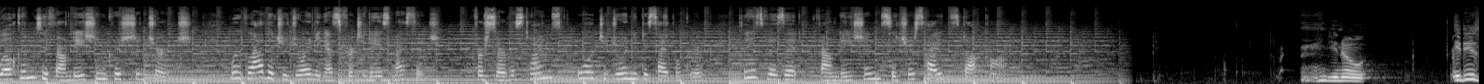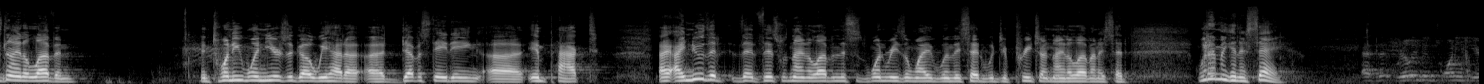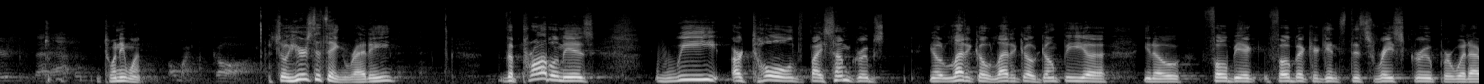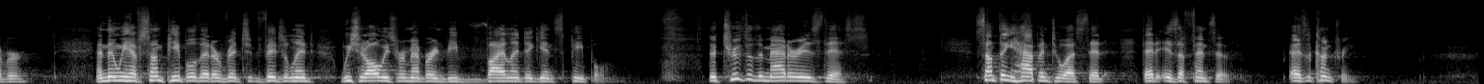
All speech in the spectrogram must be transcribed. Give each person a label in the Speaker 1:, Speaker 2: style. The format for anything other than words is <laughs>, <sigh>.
Speaker 1: Welcome to Foundation Christian Church. We're glad that you're joining us for today's message. For service times or to join a disciple group, please visit foundationcitrusheights.com.
Speaker 2: You know, it is 9 11. And 21 years ago, we had a, a devastating uh, impact. I, I, knew that, that this was 9 11. This is one reason why, when they said, Would you preach on 9 11? I said, What am I going to say? 21.
Speaker 3: Oh my God.
Speaker 2: So here's the thing, ready? The problem is we are told by some groups, you know, let it go, let it go. Don't be, uh, you know, phobic, phobic against this race group or whatever. And then we have some people that are vigilant. We should always remember and be violent against people. The truth of the matter is this something happened to us that, that is offensive as a country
